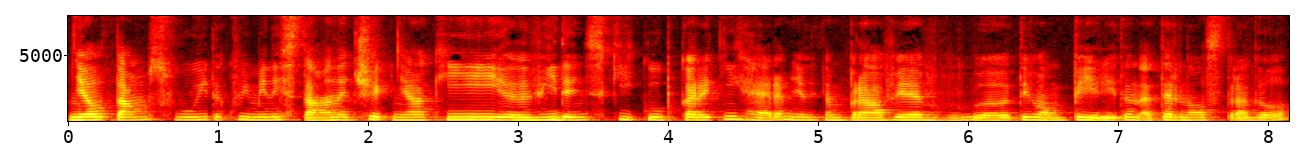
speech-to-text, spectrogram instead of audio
měl tam svůj takový mini stáneček, nějaký eh, vídeňský klub karetních her, měli tam právě v, ty vampíry, ten Eternal Struggle, uh,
